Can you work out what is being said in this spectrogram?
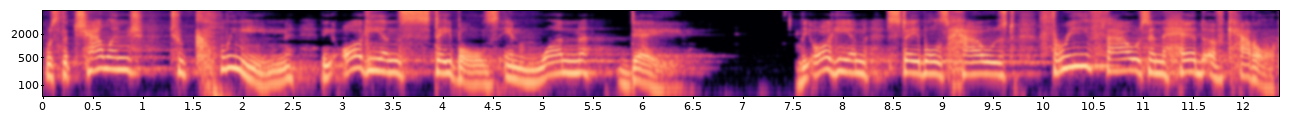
was the challenge to clean the Augean stables in one day. The Augean stables housed 3,000 head of cattle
